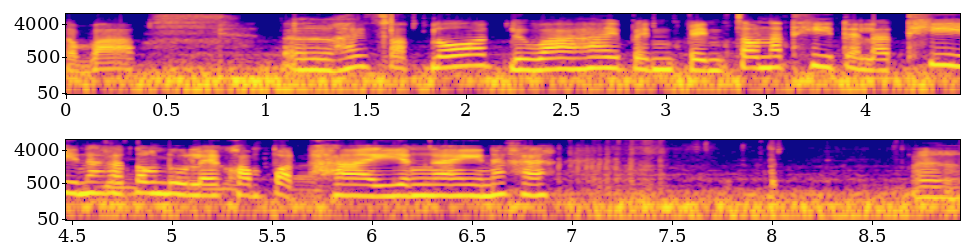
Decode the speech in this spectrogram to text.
กับว่าเออให้จอดรถหรือว่าให้เป็นเป็นเจ้าหน้าที่แต่ละที่นะคะ ต้องดูแลความปลอดภัยยังไงนะคะ เออ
